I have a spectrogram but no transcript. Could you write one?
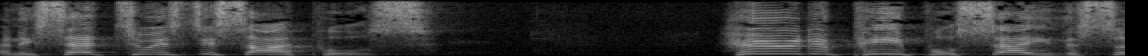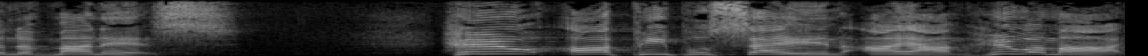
and he said to his disciples, Who do people say the Son of Man is? Who are people saying I am? Who am I?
